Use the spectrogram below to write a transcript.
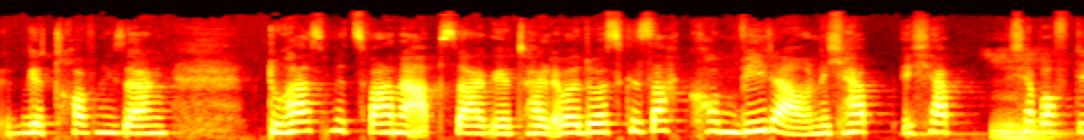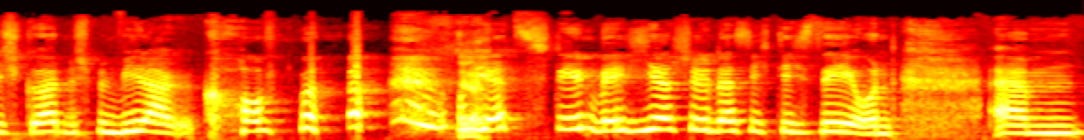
getroffen, die sagen, du hast mir zwar eine Absage geteilt, aber du hast gesagt, komm wieder. Und ich habe ich hab, mhm. ich hab auf dich gehört und ich bin wiedergekommen. und ja. jetzt stehen wir hier, schön, dass ich dich sehe. Und ähm,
